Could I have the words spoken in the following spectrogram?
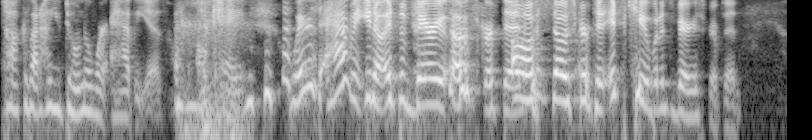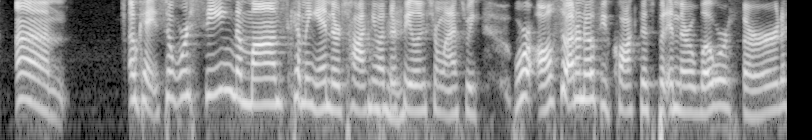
talk about how you don't know where Abby is." Like, okay, where's Abby? You know, it's a very so scripted. Oh, so scripted. It's cute, but it's very scripted. Um, okay, so we're seeing the moms coming in. They're talking about their Mhm. feelings from last week. We're also, I don't know if you clocked this, but in their lower third,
